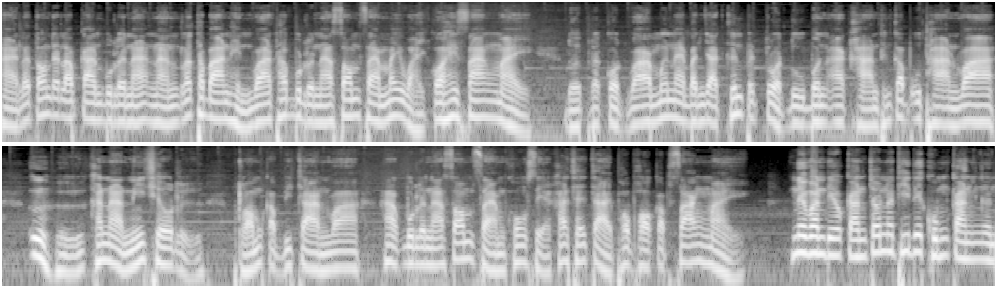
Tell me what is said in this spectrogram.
หายและต้องได้รับการบูรณะนั้น รัฐบาลเห็นว่าถ้าบูรณะซ่อมแซมไม่ไหวก็ให้สร้างใหม่ โดยปรากฏว่าเมื่อนายบัญญัติขึ้นไปตรวจดูบนอาคารถึงกับอุทานว่า อื้อหือ ขนาดนี้เชียวหรือ พร้อมกับวิจารณ์ว่าหากบูรณะซ่อมแซมคงเสียค่าใช้จ่ายพอๆกับสร้างใหม่ ในวันเดียวกันเจ้าหน้าที่ได้คุ้มกันเงิน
